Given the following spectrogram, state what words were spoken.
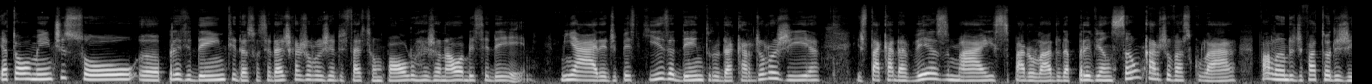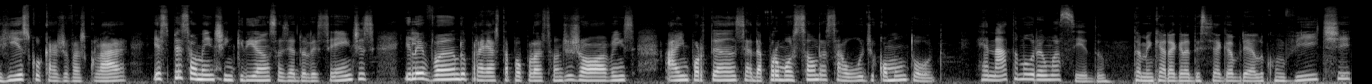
e atualmente sou uh, presidente da Sociedade de Cardiologia do Estado de São Paulo, Regional ABCDM. Minha área de pesquisa dentro da cardiologia está cada vez mais para o lado da prevenção cardiovascular, falando de fatores de risco cardiovascular, especialmente em crianças e adolescentes, e levando para esta população de jovens a importância da promoção da saúde como um todo. Renata Mourão Macedo. Também quero agradecer a Gabriela o convite.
